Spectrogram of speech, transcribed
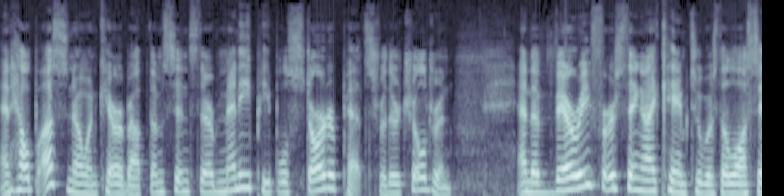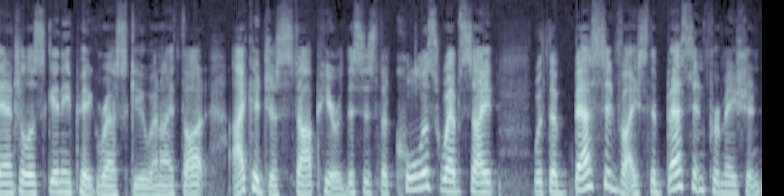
and help us know and care about them since they're many people's starter pets for their children. And the very first thing I came to was the Los Angeles Guinea Pig Rescue. And I thought I could just stop here. This is the coolest website with the best advice, the best information,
